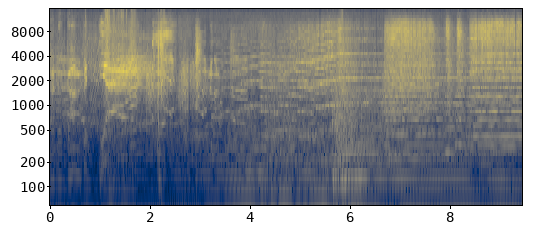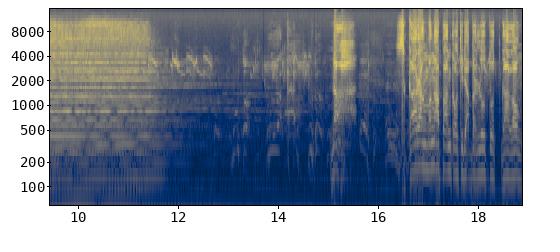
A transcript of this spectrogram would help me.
kado gampit. Ya. Nah, sekarang mengapa engkau tidak berlutut, Galong?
